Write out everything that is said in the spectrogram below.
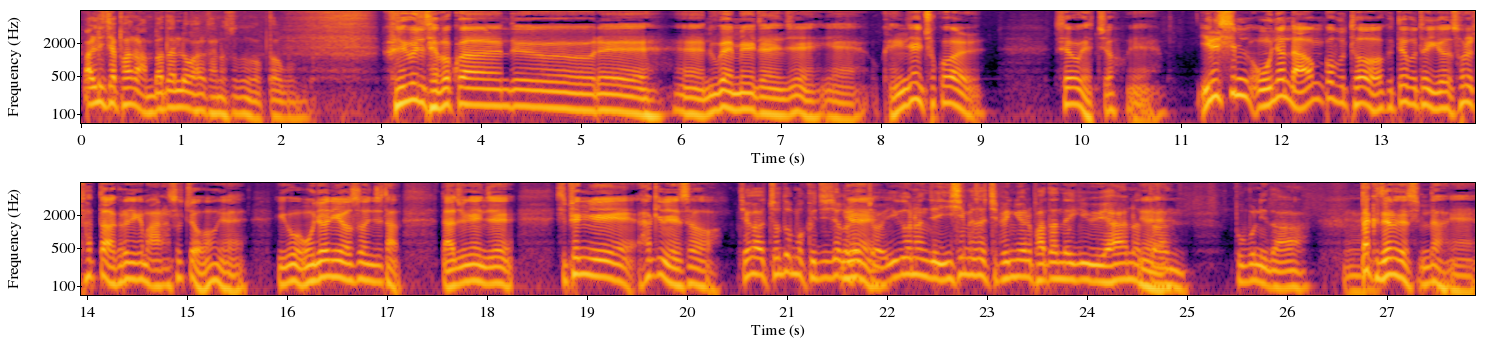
빨리 재판을 안 받으려고 할 가능성도 높다고 봅니다. 그리고 이제 대법관들의, 예, 누가 임명이 되는지, 예, 굉장히 촉각을 세우겠죠. 예. 1심 5년 나온 거부터 그때부터 이거 손을 탔다 그런 얘기 많았었죠. 예. 이거 5년이어서 이제 다 나중에 이제 집행유예 하기 위해서 제가 저도 뭐 그 지적을 예. 했죠. 이거는 이제 2심에서 집행유예를 받아내기 위한 어떤 부분이다. 예. 딱 그대로 됐습니다. 예.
